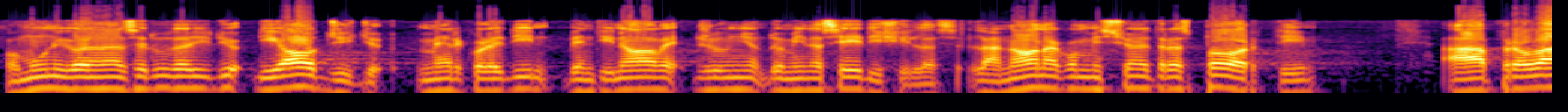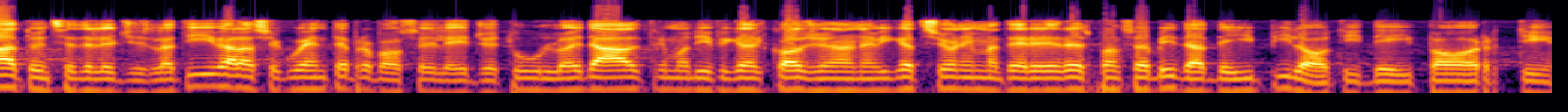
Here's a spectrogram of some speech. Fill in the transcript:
Comunico nella seduta di, oggi, mercoledì 29 giugno 2016, la, la nona commissione trasporti ha approvato in sede legislativa la seguente proposta di legge. Tullo ed altri modifica il codice della navigazione in materia di responsabilità dei piloti dei porti.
